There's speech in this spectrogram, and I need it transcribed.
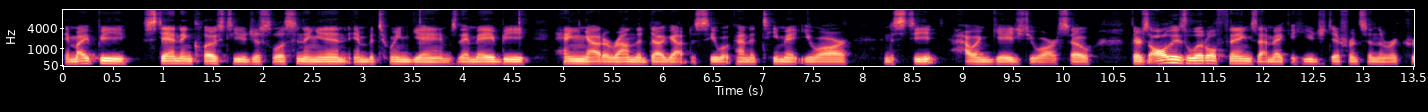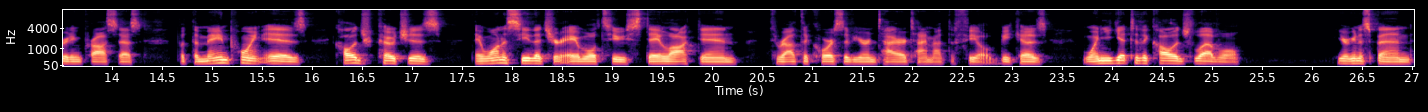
they might be standing close to you, just listening in in between games. They may be hanging out around the dugout to see what kind of teammate you are and to see how engaged you are. So there's all these little things that make a huge difference in the recruiting process but the main point is college coaches, they want to see that you're able to stay locked in throughout the course of your entire time at the field because when you get to the college level, you're going to spend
